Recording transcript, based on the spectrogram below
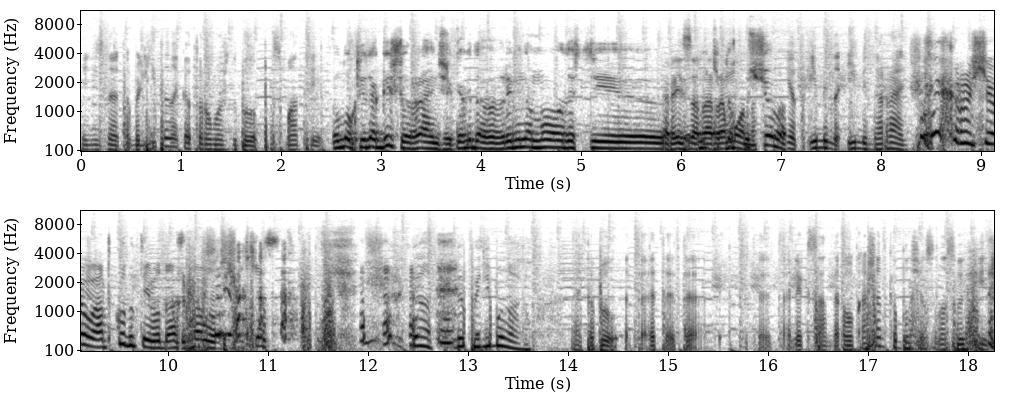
я не знаю, там элита, на которую можно было посмотреть. Ну, Лок, ты так говоришь раньше, когда во времена молодости... э, Рейзера Рамона. Хрущева? Нет, именно, именно раньше. Хрущева, откуда ты его достал? Сейчас Да, я понимаю. Это был, это, это, это, это Александр Лукашенко был сейчас у нас в эфире.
